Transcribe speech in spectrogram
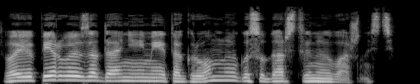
«Твое первое задание имеет огромную государственную важность.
